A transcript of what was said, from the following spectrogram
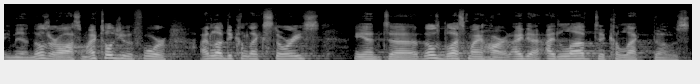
Amen. Those are awesome. I've told you before, I love to collect stories, and uh, those bless my heart. I, I love to collect those.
